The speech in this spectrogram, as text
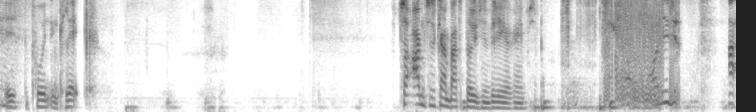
hmm. is the point and click. So I'm just going back to boobs in video games. I need a, I,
